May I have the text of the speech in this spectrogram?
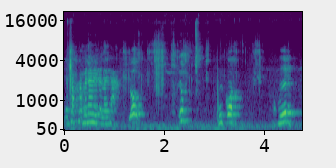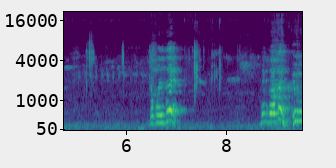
อย่าพักทำไม่ได้ไม่เป็นไรค่ะ ลงยกมือกดกับพื้น ยกมือขึ้น ดึงตัวขึ้นคือ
